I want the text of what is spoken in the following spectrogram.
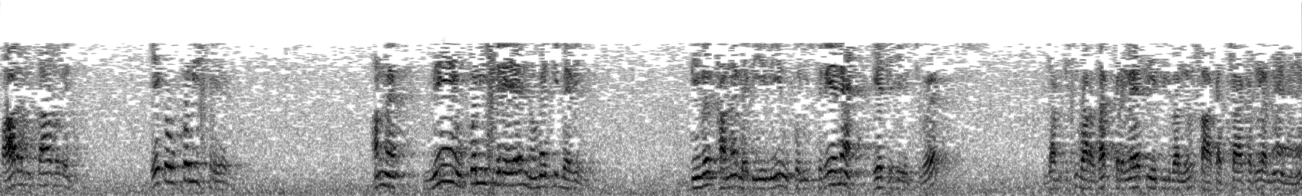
පාරමිතාව වෙනවා. ඒක උපනිශ්‍රය. අන්න මේ උපනිශ්‍රය නොමැති බැවින් දිව කන ලැබීමේ උපනිශ්‍රය නැහැ. ඒට හේතුව යම් කිසි වරදක් කරලා ඇති ඒ පිළිබඳව සාකච්ඡා කරලා නැහැ.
